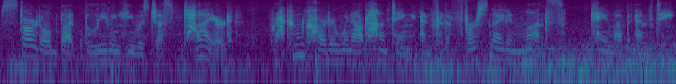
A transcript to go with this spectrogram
startled but believing he was just tired, Raccoon Carter went out hunting, and for the first night in months, came up empty.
